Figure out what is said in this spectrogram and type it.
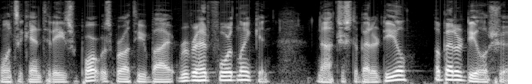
Once again, today's report was brought to you by Riverhead Ford Lincoln. Not just a better deal, a better dealership.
